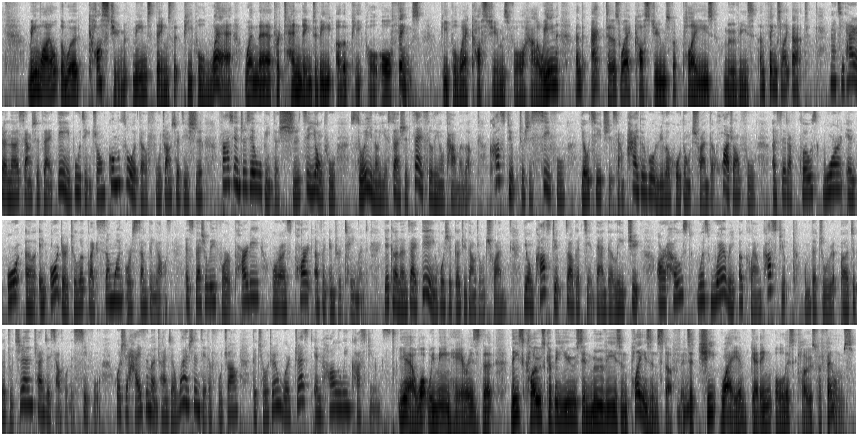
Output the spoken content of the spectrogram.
Meanwhile, the word costume means things that people wear when they're pretending to be other people or things. People wear costumes for Halloween, and actors wear costumes for plays, movies, and things like that. 那其他人呢，像是在电影布景中工作的服装设计师，发现这些物品的实际用途，所以呢，也算是再次利用它们了。Costume 就是戏服尤其指向派对或娱乐活动穿的化妆服，a set of clothes worn in or uh, in order to look like someone or something else, especially for a party or as part of an entertainment. 也可能在电影或是歌剧当中穿。用 costume 造个简单的例句。Our host was wearing a clown costume。我们的主人，呃，这个主持人穿着小偷的戏服，或是孩子们穿着万圣节的服装。The children were dressed in Halloween costumes. Yeah, what we mean here is that these clothes could be used in movies and plays and stuff. Mm -hmm. It's a cheap way of getting all this clothes for films.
